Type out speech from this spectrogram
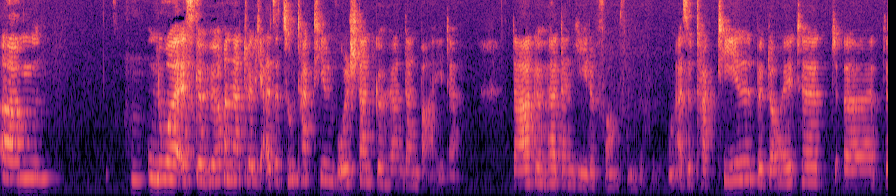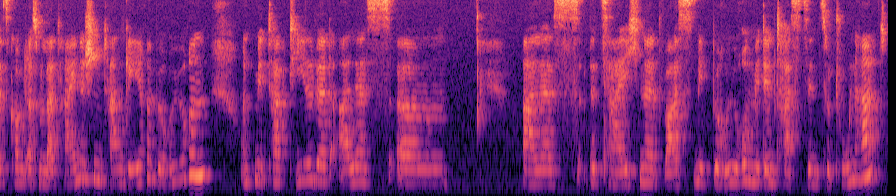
ähm, nur es gehören natürlich, also zum taktilen Wohlstand gehören dann beide. Da gehört dann jede Form von Berührung. Also taktil bedeutet, äh, das kommt aus dem Lateinischen tangere, berühren. Und mit taktil wird alles, ähm, alles bezeichnet, was mit Berührung, mit dem Tastsinn zu tun hat.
